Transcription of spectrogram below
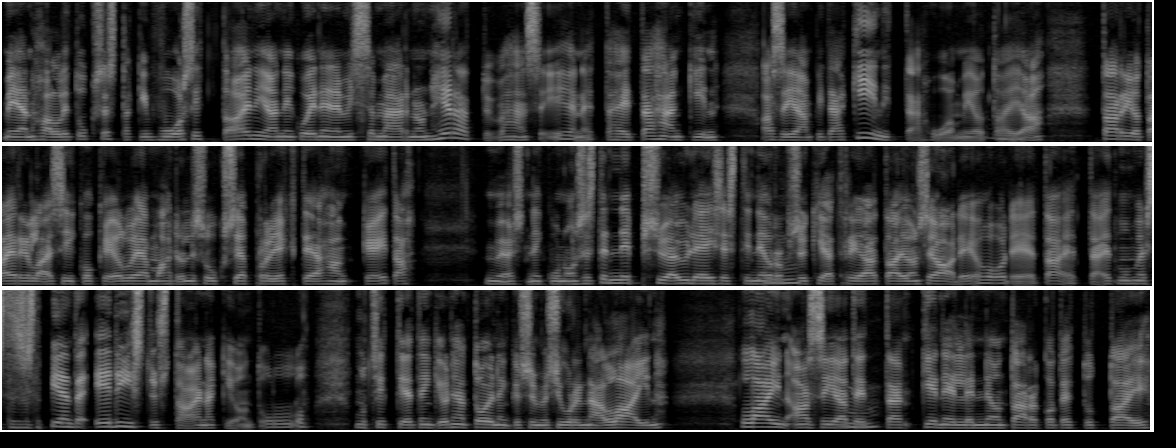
meidän hallituksestakin vuosittain ja niin kuin enenevissä määrin on herätty vähän siihen, että hei tähänkin asiaan pitää kiinnittää huomiota mm. ja tarjota erilaisia kokeiluja ja mahdollisuuksia, projekteja, hankkeita myös niin kun on se sitten nepsyä yleisesti, neuropsykiatriaa mm. tai on se ADHD, että, että mun mielestä sellaista pientä edistystä ainakin on tullut, mutta sitten tietenkin on ihan toinen kysymys juuri nämä lain lain asiat, mm. että kenelle ne on tarkoitettu tai,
